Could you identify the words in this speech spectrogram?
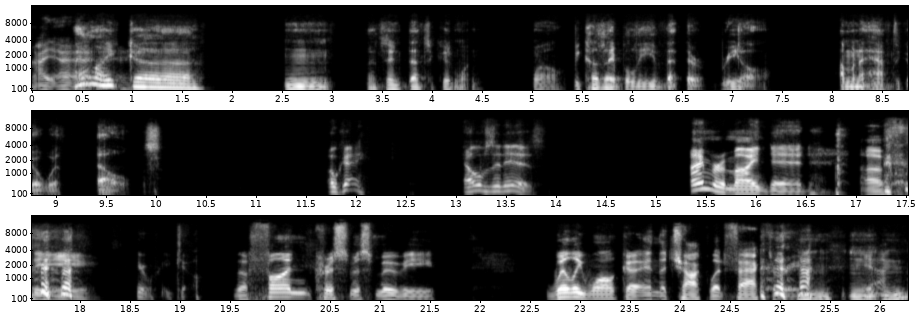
I I, I like uh hmm, that's a, that's a good one. Well, because I believe that they're real, I'm gonna have to go with elves. Okay. Elves it is. I'm reminded of the Here we go. the fun Christmas movie Willy Wonka and the Chocolate Factory. Mhm, Yeah. mhm,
